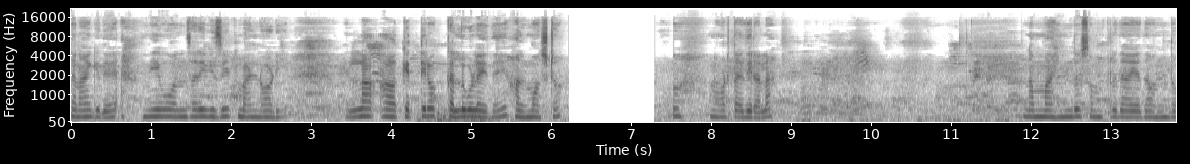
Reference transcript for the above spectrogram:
ಚೆನ್ನಾಗಿದೆ. ನೀವು ಒಂದ್ಸರಿ ವಿಸಿಟ್ ಮಾಡಿ ನೋಡಿ. ಎಲ್ಲ ಕೆತ್ತಿರೋ ಕಲ್ಲುಗಳೇ ಇದೆ ಆಲ್ಮೋಸ್ಟು ನೋಡ್ತಾ ಇದ್ದೀರಲ್ಲ? ನಮ್ಮ ಹಿಂದೂ ಸಂಪ್ರದಾಯದ ಒಂದು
